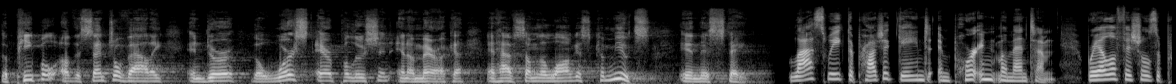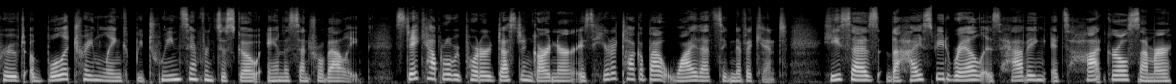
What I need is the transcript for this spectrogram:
The people of the Central Valley endure the worst air pollution in America and have some of the longest commutes in this state. Last week, the project gained important momentum. Rail officials approved a bullet train link between San Francisco and the Central Valley. State Capitol reporter Dustin Gardiner is here to talk about why that's significant. He says the high speed rail is having its hot girl summer,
